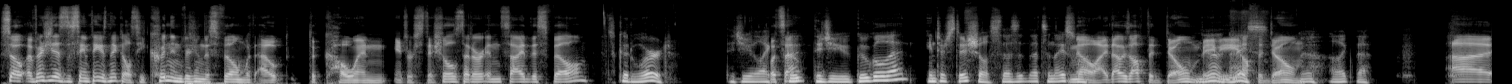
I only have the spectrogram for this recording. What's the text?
So eventually does the same thing as Nichols. He couldn't envision this film without the Cohen interstitials that are inside this film. It's a good word. Did you like? What's that? did you Google that interstitials? That's a, that's a nice No, one. No, I, that was off the dome, baby, Yeah, off the dome. Yeah, I like that. uh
